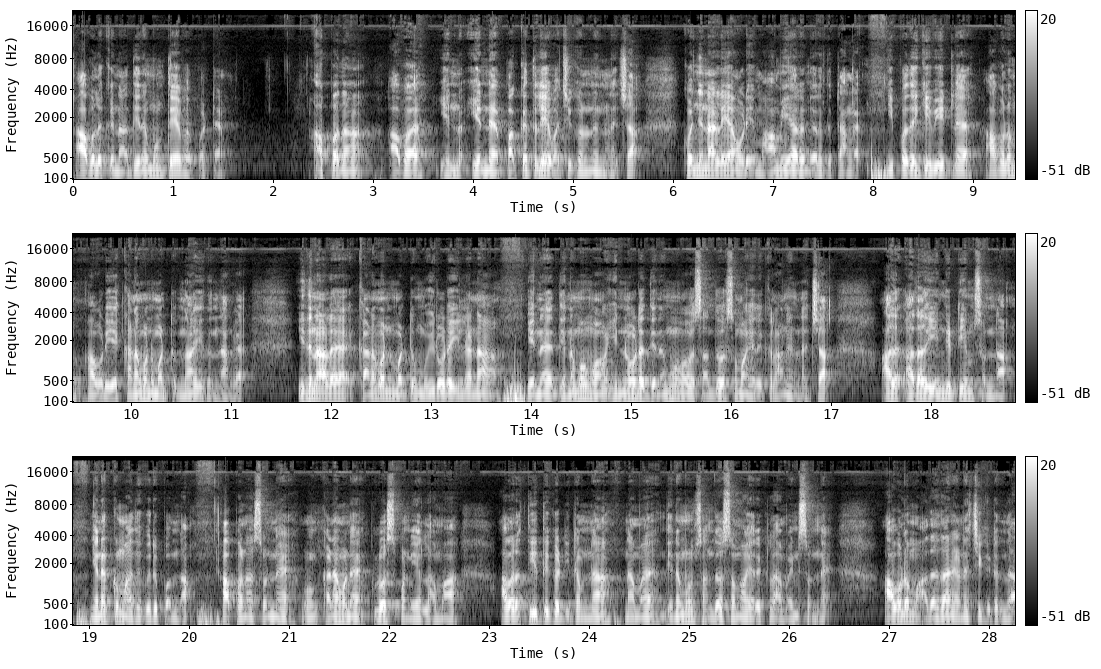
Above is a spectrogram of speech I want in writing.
அவளுக்கு நான் தினமும் தேவைப்பட்டேன். அப்போ தான் அவள் என்ன என்னை பக்கத்திலே வச்சுக்கணும்னு நினச்சா. கொஞ்ச நாளே அவருடைய மாமியாரும் இறந்துட்டாங்க. இப்போதைக்கு வீட்டில் அவளும் அவருடைய கணவன் மட்டும்தான் இருந்தாங்க. இதனால் கணவன் மட்டும் உயிரோடு இல்லைன்னா என்னை தினமும் என்னோட தினமும் அவள் சந்தோஷமாக இருக்கலாம்னு நினச்சா. அது அதாவது எங்கிட்டேயும் சொன்னான் எனக்கும் அது விருப்பம்தான். அப்போ நான் சொன்னேன் உன் கணவனை க்ளோஸ் பண்ணிடலாமா? அவரை தீர்த்து கட்டிட்டோம்னா நம்ம தினமும் சந்தோஷமாக இருக்கலாமேன்னு சொன்னேன். அவளும் அதை தான் நினச்சிக்கிட்டு இருந்தா.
